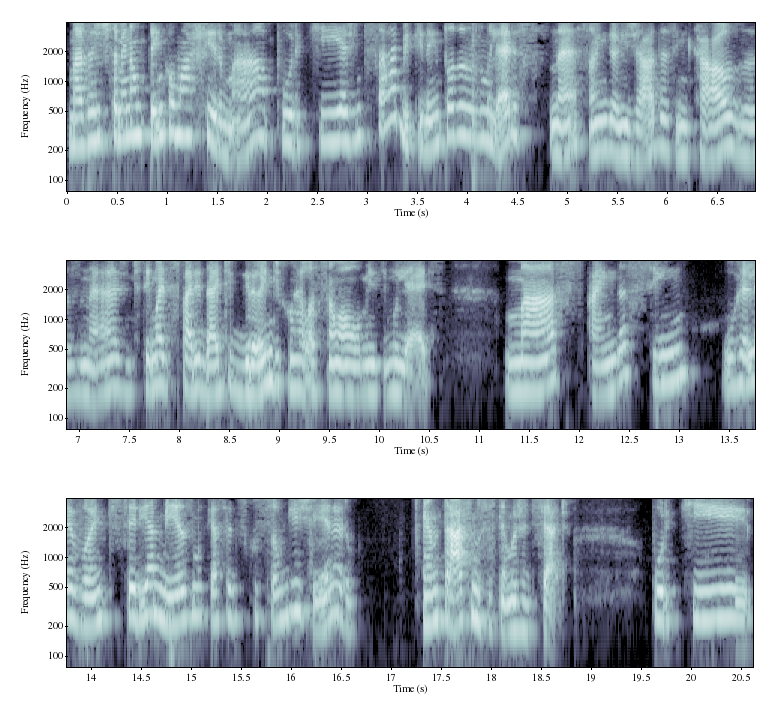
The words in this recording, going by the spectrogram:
mas a gente também não tem como afirmar, porque a gente sabe que nem todas as mulheres, né, são enganjadas em causas, né, a gente tem uma disparidade grande com relação a homens e mulheres, mas ainda assim, o relevante seria mesmo que essa discussão de gênero entrasse no sistema judiciário, porque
